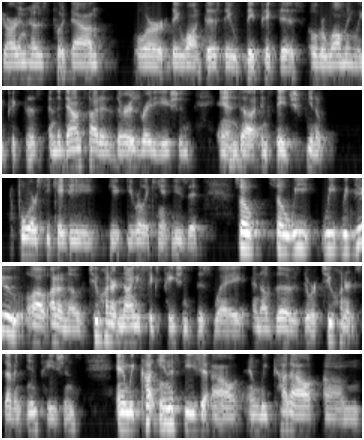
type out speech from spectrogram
garden hose put down or they want this, they, they pick this, overwhelmingly pick this. And the downside is there is radiation and uh, in stage, you know, four CKD, you, you really can't use it. So, so we, we, we do, uh, I don't know, 296 patients this way. And of those, there were 207 inpatients. And we cut anesthesia out and we cut out, um,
